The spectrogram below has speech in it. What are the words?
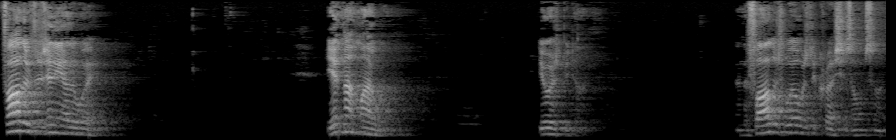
Father, if there's any other way. Yet not my will. Yours be done. And the Father's will was to crush his own son.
